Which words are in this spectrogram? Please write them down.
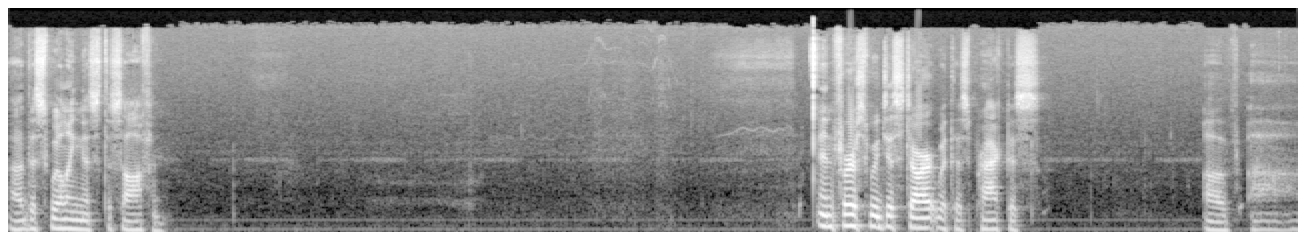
uh, this willingness to soften. And first, we just start with this practice of uh,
